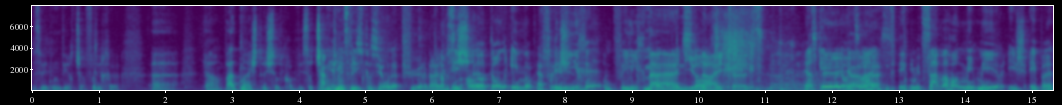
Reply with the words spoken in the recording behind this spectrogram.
Das wird ein wirtschaftlicher äh, ja, Weltmeister ist so, so Champions League. Diskussionen führen eigentlich im äh, Anatol immer auf Gleiche und vielleicht Man United. ja, es gibt immer noch zwei. Im Zusammenhang mit mir ist eben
